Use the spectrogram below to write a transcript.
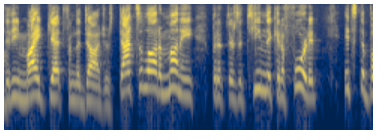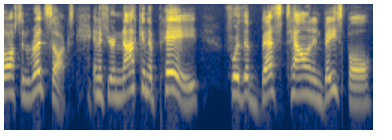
that he might get from the Dodgers. That's a lot of money, but if there's a team that can afford it, it's the Boston Red Sox. And if you're not going to pay for the best talent in baseball,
